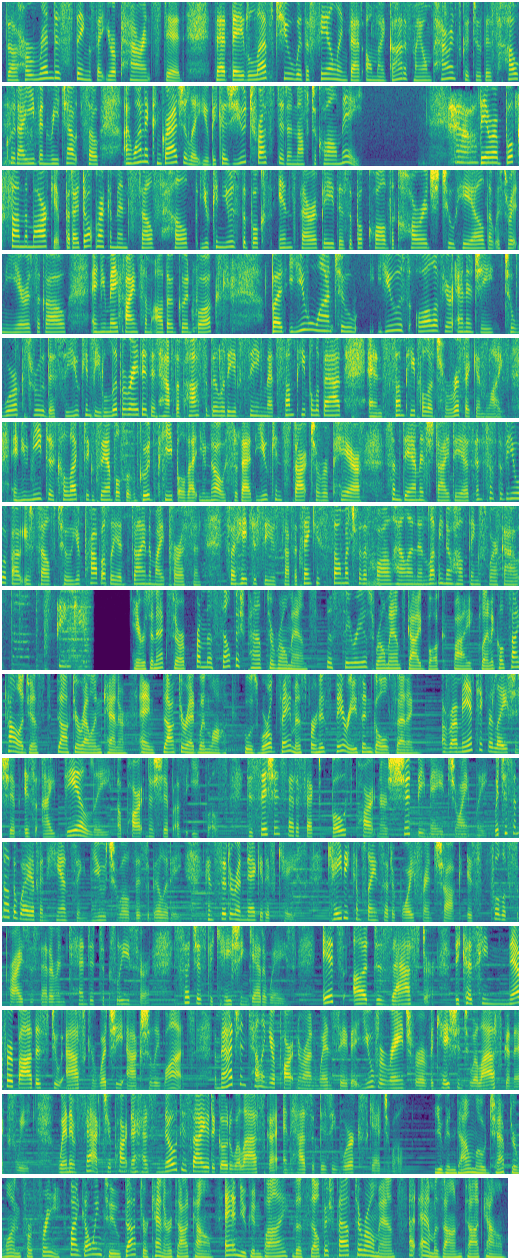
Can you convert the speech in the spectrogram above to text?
the horrendous things that your parents did that they left you with a feeling that oh my god if my own parents could do this how could i even reach out so i want to congratulate you because you trusted enough to call me Yeah. There are books on the market, but I don't recommend self help. You can use the books in therapy. There's a book called The Courage to Heal that was written years ago, and you may find some other good books. But you want to use all of your energy to work through this so you can be liberated and have the possibility of seeing that some people are bad and some people are terrific in life. And you need to collect examples of good people that you know so that you can start to repair some damaged ideas and so the view about yourself too. You're probably a dynamite person. So I hate to see you suffer. Thank you so much for the call, Helen, and let me know how things work out. Thank you. Here's an excerpt from The Selfish Path to Romance, the Serious Romance Guidebook by clinical psychologist Dr. Ellen Kenner and Dr. Edwin Locke, who's world famous for his theories in goal setting. A romantic relationship is ideally a partnership of equals. Decisions that affect both partners should be made jointly, which is another way of enhancing mutual visibility. Consider a negative case. Katie complains that her boyfriend Chuck is full of surprises that are intended to please her, such as vacation getaways. It's a disaster because he never bothers to ask her what she actually wants. Imagine telling your partner on Wednesday that you've arranged for a vacation to Alaska next week, when in fact your partner has no desire to go to Alaska and has a busy work schedule. You can download Chapter 1 for free by going to drkenner.com, and you can buy The Selfish Path to Romance at amazon.com.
